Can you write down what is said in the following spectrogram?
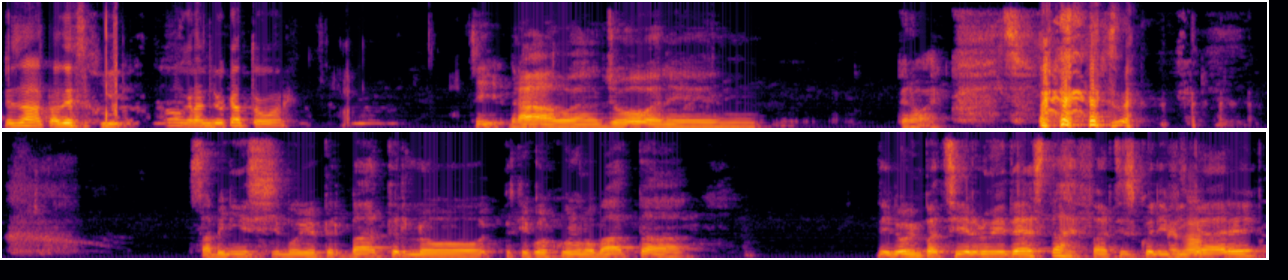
esatto, ha detto, Sì, oh, gran giocatore. sì, bravo, eh, giovane, però ecco, sa benissimo che per batterlo, perché qualcuno lo batta, deve o impazzire lui di testa e farsi Esatto.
